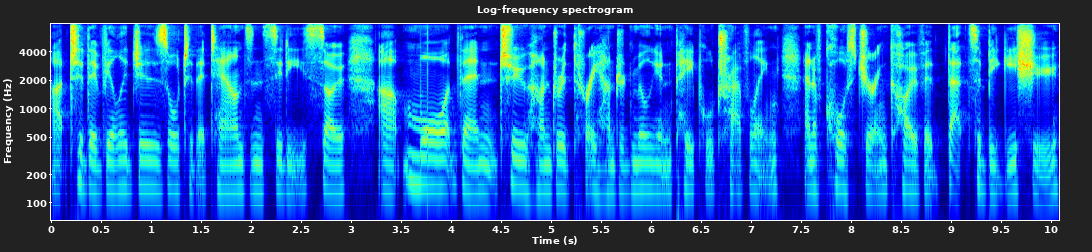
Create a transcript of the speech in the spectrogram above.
uh, to their villages or to their towns and cities. So, uh, more than 200, 300 million people travelling. And of course, during COVID, that's a big issue.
